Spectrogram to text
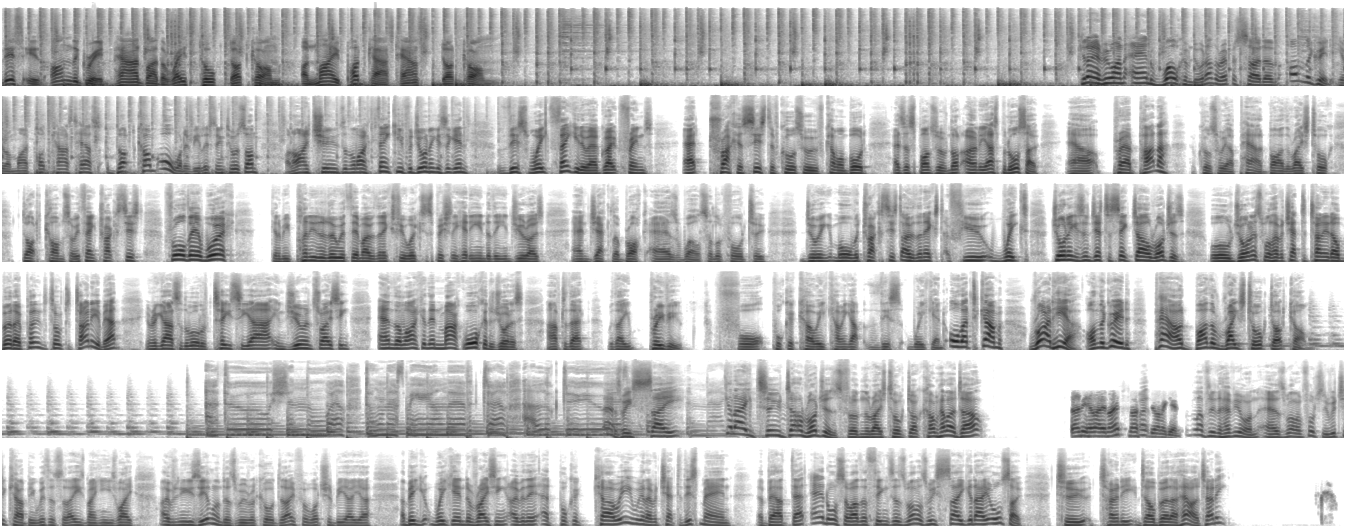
This is On the Grid, powered by the racetalk.com on mypodcasthouse.com. G'day, everyone, and welcome to another episode of On the Grid here on mypodcasthouse.com or whatever you're listening to us on, on iTunes and the like. Thank you for joining us again this week. Thank you to our great friends at Truck Assist, of course, who have come on board as a sponsor of not only us, but also our proud partner. Of course, we are powered by the racetalk.com. So we thank Truck Assist for all their work. Going to be plenty to do with them over the next few weeks, especially heading into the Enduros and Jack Le Brocq as well. So look forward to doing more with Truck Assist over the next few weeks. Joining us in just a sec, Joel Rogers will join us. We'll have a chat to Tony D'Alberto. Plenty to talk to Tony about in regards to the world of TCR, endurance racing, and the like. And then Mark Walker to join us after that with a preview for Pukekohe coming up this weekend. All that to come right here on the grid, powered by the racetalk.com. As we say, g'day to Dale Rogers from the racetalk.com. Hello, Dale. Tony, how are you, mate? Nice Mate. to be on again. Lovely to have you on as well. Unfortunately, Richard can't be with us today. He's making his way over to New Zealand as we record today for what should be a uh, a big weekend of racing over there at Pukekohe. We're going to have a chat to this man about that and also other things as well as we say g'day also to Tony D'Alberto. Hello, Tony.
